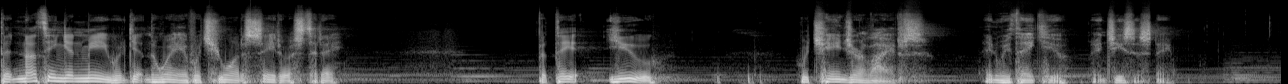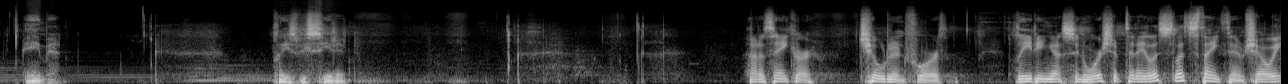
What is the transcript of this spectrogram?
that nothing in me would get in the way of what you want to say to us today. But that you would change our lives. And we thank you in Jesus' name. Amen. Please be seated. I want to thank our children for leading us in worship today. Let's, let's thank them, shall we?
